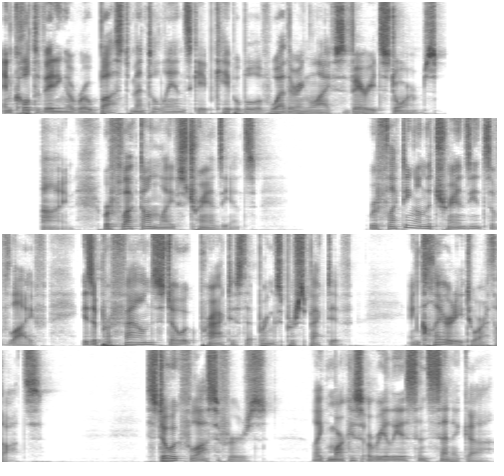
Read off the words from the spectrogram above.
and cultivating a robust mental landscape capable of weathering life's varied storms. 9. Reflect on life's transience. Reflecting on the transience of life is a profound Stoic practice that brings perspective and clarity to our thoughts. Stoic philosophers, like Marcus Aurelius and Seneca,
